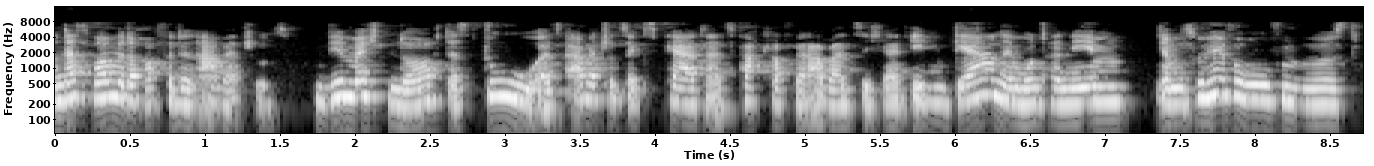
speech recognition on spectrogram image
Und das wollen wir doch auch für den Arbeitsschutz. Wir möchten doch, dass du als Arbeitsschutzexperte, als Fachkraft für Arbeitssicherheit eben gerne im Unternehmen ähm, zu Hilfe rufen wirst,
